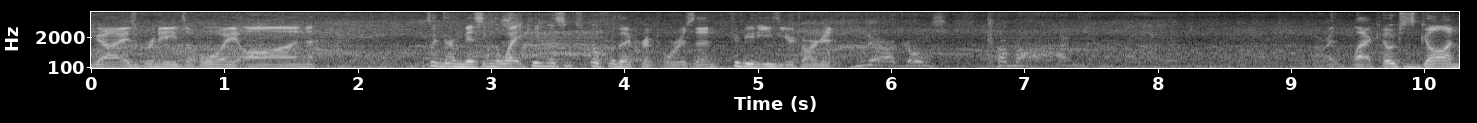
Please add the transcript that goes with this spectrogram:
You guys, grenades ahoy on. Looks like they're missing the Wight King. Let's go for the Crypt Horrors then. Should be an easier target. Nuggles, come on. Alright, the Black Coach is gone.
